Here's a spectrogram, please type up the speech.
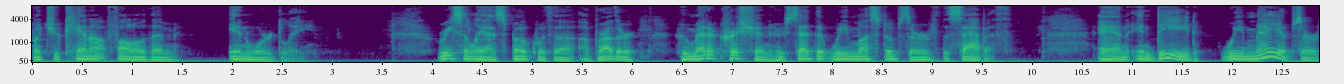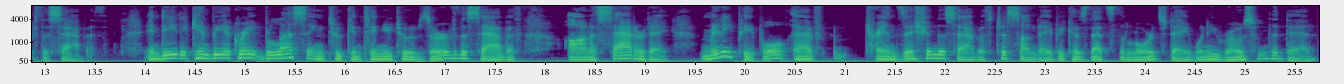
but you cannot follow them inwardly. Recently, I spoke with a, a brother who met a Christian who said that we must observe the Sabbath. And indeed, we may observe the Sabbath. Indeed, it can be a great blessing to continue to observe the Sabbath on a Saturday. Many people have transitioned the Sabbath to Sunday because that's the Lord's day when He rose from the dead.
